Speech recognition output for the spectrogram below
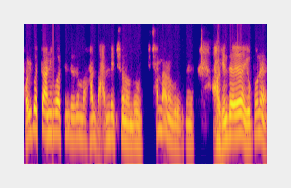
별것도 아닌 것 같은데도 뭐 한 만 몇천 원 뭐 3만 원 그러거든요. 아 근데 요번에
